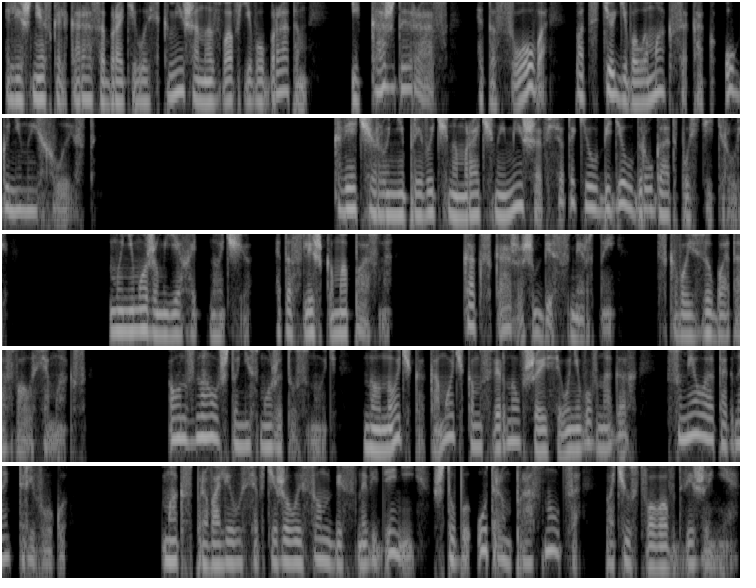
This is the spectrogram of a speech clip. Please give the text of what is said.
Лишь несколько раз обратилась к Мише, назвав его братом, и каждый раз это слово подстегивало Макса, как огненный хлыст. К вечеру непривычно мрачный Миша все таки убедил друга отпустить руль. Мы не можем ехать ночью. Это слишком опасно. Как скажешь, бессмертный, сквозь зубы отозвался Макс. Он знал, что не сможет уснуть, но ночка, комочком свернувшаяся у него в ногах, сумела отогнать тревогу. Макс провалился в тяжелый сон без сновидений, чтобы утром проснуться, почувствовав движение.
